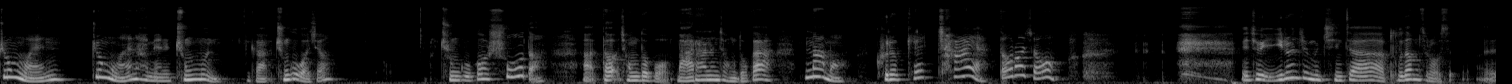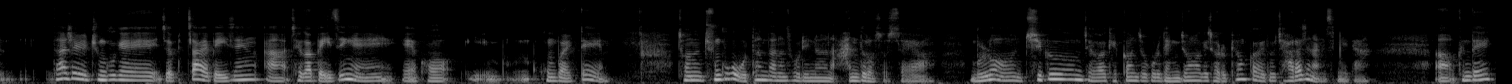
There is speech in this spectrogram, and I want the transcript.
중원, 중원 하면 중문, 그러니까 중국어죠. 중국어 수어다. 아, 더 정도 보 말하는 정도가 나머 그렇게 차야 떨어져. 저 이런 질문 진짜 부담스러웠어요. 사실 중국에 이제 짜 베이징 아 제가 베이징에 예, 거, 공부할 때 저는 중국어 못한다는 소리는 안 들었었어요. 물론 지금 제가 객관적으로 냉정하게 저를 평가해도 잘하진 않습니다. 아, 근데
